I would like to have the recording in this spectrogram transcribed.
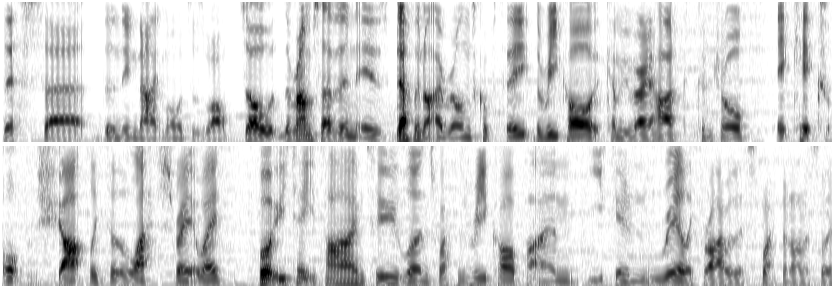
this uh, the new night modes as well. So the Ram 7 is definitely not everyone's cup of tea. The recoil it can be very hard to control. It kicks up sharply to the left straight away, but you take your time to learn this weapon's recoil pattern, you can really fry with this weapon, honestly.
